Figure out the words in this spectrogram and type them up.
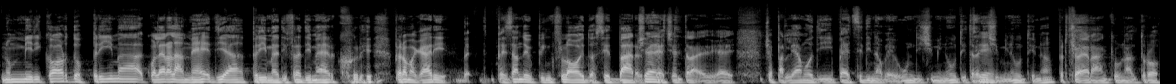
non, mi ricordo prima qual era la media prima di Freddie Mercury, però magari beh, pensando ai Pink Floyd Floyd o Sid Barrett, certo. che è certo. centrale, cioè parliamo di pezzi di 9, 11 minuti, 13 sì. minuti, no? perciò era anche un altro,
